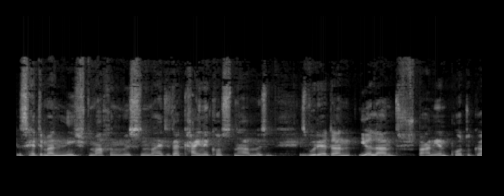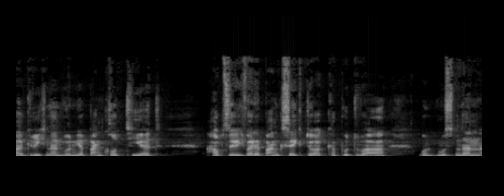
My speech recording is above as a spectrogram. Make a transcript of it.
Das hätte man nicht machen müssen, man hätte da keine Kosten haben müssen. Es wurde ja dann Irland, Spanien, Portugal, Griechenland wurden ja bankrottiert, hauptsächlich weil der Banksektor kaputt war und mussten dann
